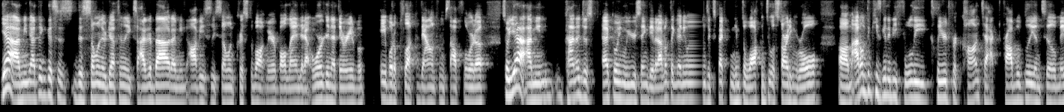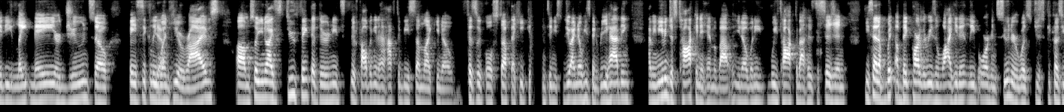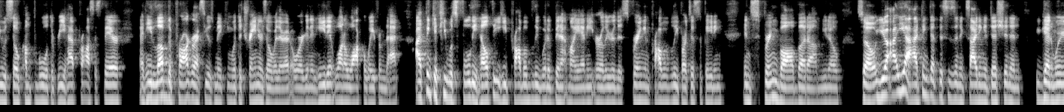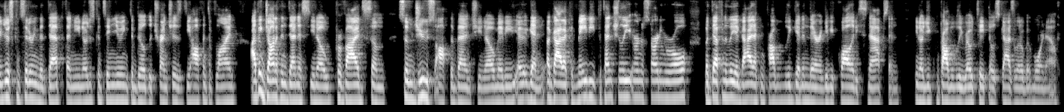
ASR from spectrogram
Yeah, I mean, I think this is this is someone they're definitely excited about. I mean, obviously, someone Cristobal Mirabal landed at Oregon that they were able able to pluck down from South Florida. So yeah, I mean, kind of just echoing what you're saying, David. I don't think anyone's expecting him to walk into a starting role. Um, I don't think he's going to be fully cleared for contact probably until maybe late May or June. So basically, yeah. when he arrives. Um, so you know, I do think that there needs there's probably going to have to be some like you know physical stuff that he continues to do. I know he's been rehabbing. I mean, even just talking to him about you know when he we talked about his decision, he said a, a big part of the reason why he didn't leave Oregon sooner was just because he was so comfortable with the rehab process there, and he loved the progress he was making with the trainers over there at Oregon, and he didn't want to walk away from that. I think if he was fully healthy, he probably would have been at Miami earlier this spring and probably participating in spring ball. But um, you know so you know, I, yeah, I think that this is an exciting addition. And again, when you're just considering the depth and you know just continuing to build the trenches, the offensive line, I think Jonathan Dennis, you know, provides some some juice off the bench. You know, maybe again a guy that could maybe potentially earn a starting role, but definitely a guy that can probably get in there and give you quality snaps. And you know, you can probably rotate those guys a little bit more now.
